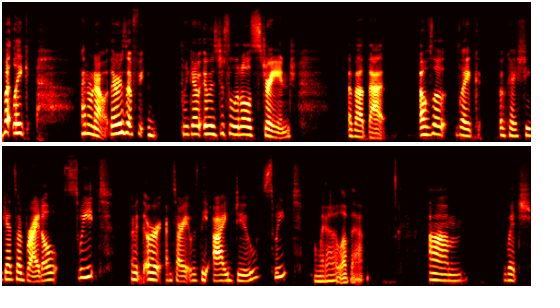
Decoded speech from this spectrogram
but like i don't know there was a f- like it was just a little strange about that also like okay she gets a bridal suite or, or i'm sorry it was the i do suite oh my god, I love that. um which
